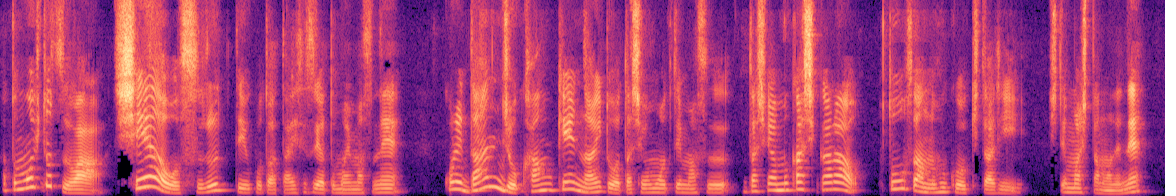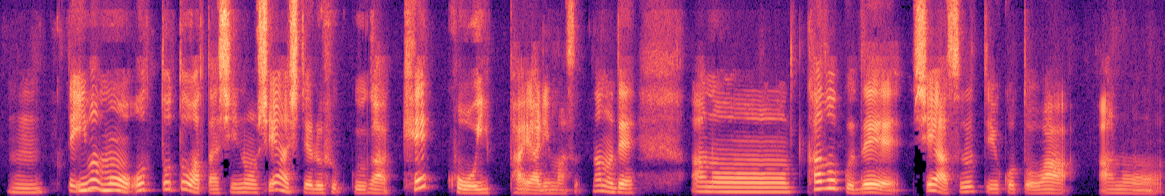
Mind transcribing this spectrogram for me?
あともう一つは、シェアをするっていうことは大切やと思いますね。これ男女関係ないと私は思っています。私は昔からお父さんの服を着たりしてましたのでね。うん。で、今も夫と私のシェアしてる服が結構いっぱいあります。なので、あのー、家族でシェアするっていうことは、あの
